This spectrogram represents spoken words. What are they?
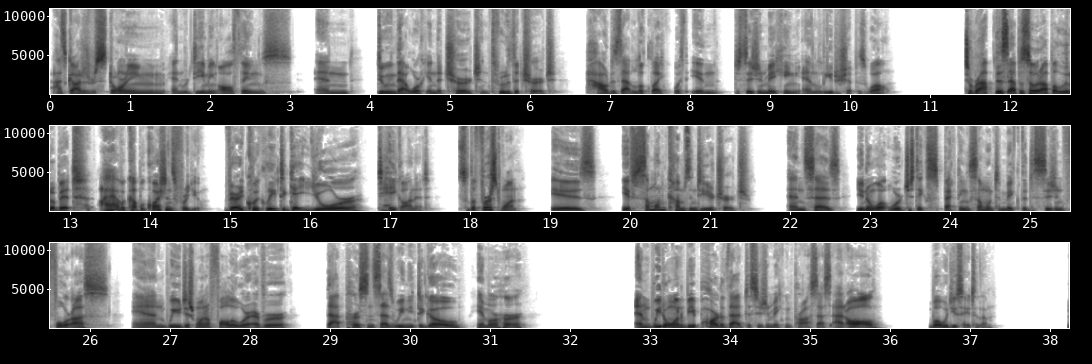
as god is restoring and redeeming all things and doing that work in the church and through the church how does that look like within decision making and leadership as well? To wrap this episode up a little bit i have a couple questions for you very quickly to get your take on it. So the first one is if someone comes into your church and says, you know what, we're just expecting someone to make the decision for us, and we just want to follow wherever that person says we need to go, him or her, and we don't want to be a part of that decision making process at all, what would you say to them?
